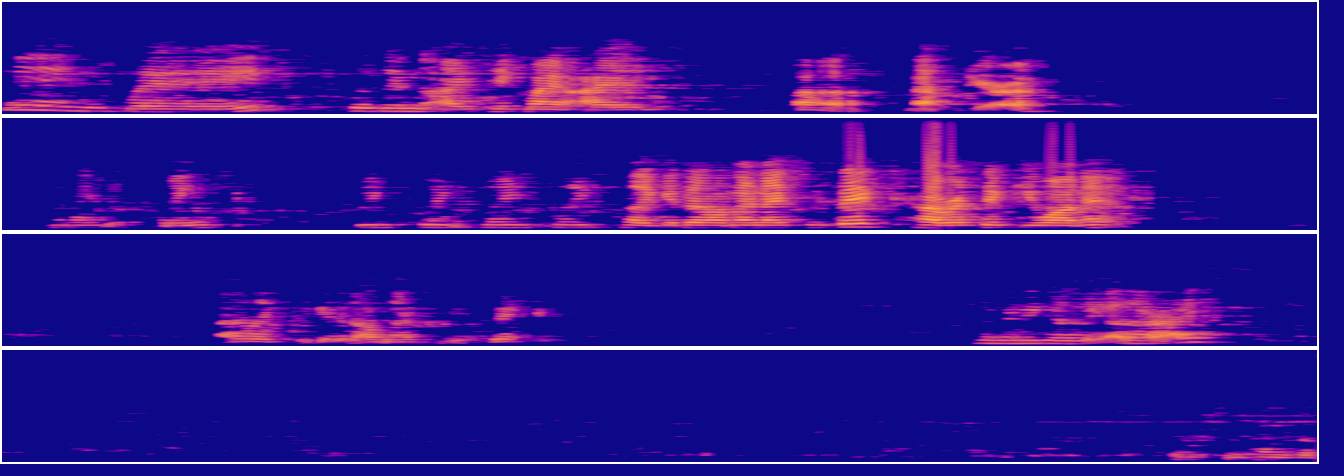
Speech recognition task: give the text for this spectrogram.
Anyway, so then I take my eye uh, mascara and I just blink, blink, blink, blink, blink I get it on there nice and thick, however thick you want it. I like to get it on there pretty thick. And then we go to the other eye. And sometimes I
